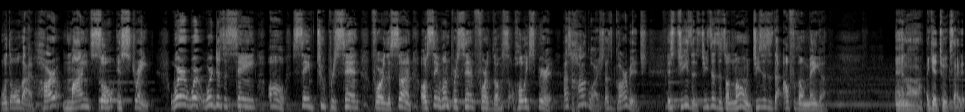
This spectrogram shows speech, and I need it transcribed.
with all thy heart, mind, soul, and strength. Where, where, where does it say, oh, save 2% for the Son, oh, save 1% for the Holy Spirit? That's hogwash. That's garbage. It's Jesus. Jesus is alone. Jesus is the Alpha, the Omega. And uh, I get too excited.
